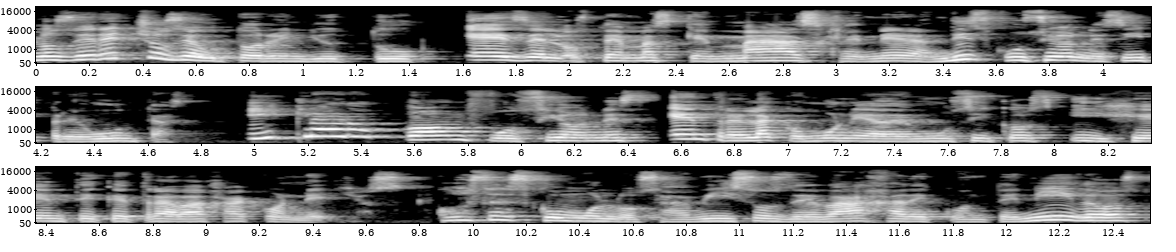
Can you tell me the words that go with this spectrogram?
Los derechos de autor en YouTube es de los temas que más generan discusiones y preguntas y claro, confusiones entre la comunidad de músicos y gente que trabaja con ellos. Cosas como los avisos de baja de contenidos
